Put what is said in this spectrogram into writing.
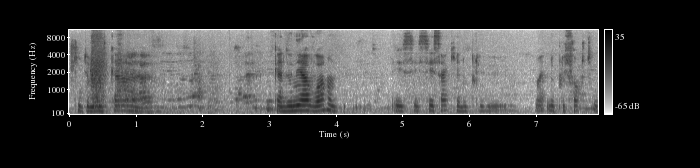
qui demande qu'à qu'à donner à voir. Et c'est ça qui est le plus, le plus fort, je trouve,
